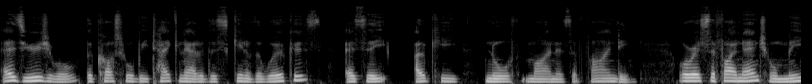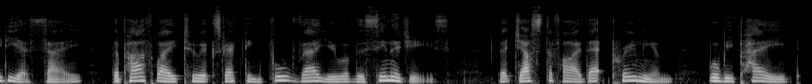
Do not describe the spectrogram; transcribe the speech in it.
as usual, the cost will be taken out of the skin of the workers, as the Oakey North miners are finding, or as the financial media say, the pathway to extracting full value of the synergies that justify that premium will be paved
